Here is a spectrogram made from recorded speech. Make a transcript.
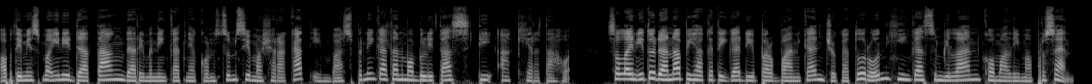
Optimisme ini datang dari meningkatnya konsumsi masyarakat imbas peningkatan mobilitas di akhir tahun. Selain itu, dana pihak ketiga diperbankan juga turun hingga 9,5 persen.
